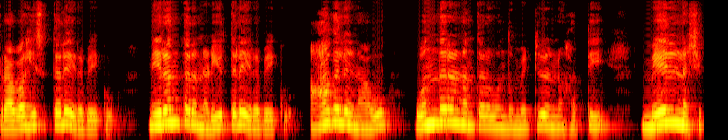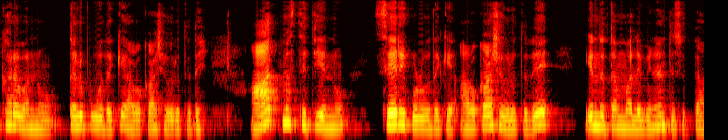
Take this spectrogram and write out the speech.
ಪ್ರವಹಿಸುತ್ತಲೇ ಇರಬೇಕು, ನಿರಂತರ ನಡೆಯುತ್ತಲೇ ಇರಬೇಕು. ಆಗಲೇ ನಾವು ಒಂದರ ನಂತರ ಒಂದು ಮೆಟ್ಟಿಲನ್ನು ಹತ್ತಿ ಮೇಲಿನ ಶಿಖರವನ್ನು ತಲುಪುವುದಕ್ಕೆ ಅವಕಾಶವಿರುತ್ತದೆ. ಆತ್ಮಸ್ಥಿತಿಯನ್ನು ಸೇರಿಕೊಳ್ಳುವುದಕ್ಕೆ ಅವಕಾಶವಿರುತ್ತದೆ ಎಂದು ತಮ್ಮಲ್ಲಿ ವಿನಂತಿಸುತ್ತಾ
